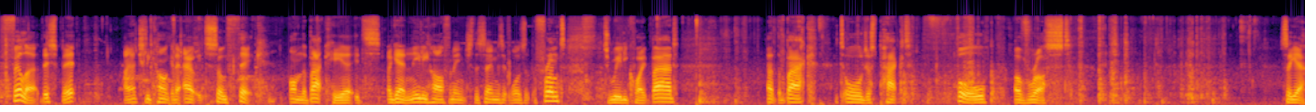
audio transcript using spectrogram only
filler. This bit, I actually can't get it out, it's so thick on the back here it's again nearly half an inch the same as it was at the front it's really quite bad at the back, it's all just packed full of rust. So yeah,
